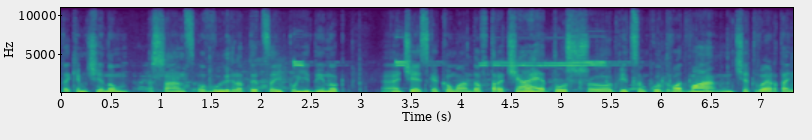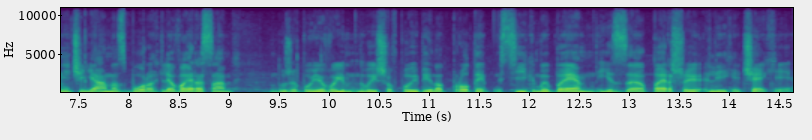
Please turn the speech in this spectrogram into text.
Таким чином, шанс виграти цей поєдинок е, чеська команда втрачає. Тож підсумку 2-2. Четверта нічия на зборах для Вереса. Дуже бойовий вийшов поєдинок проти Сігми Б із е, першої ліги Чехії.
